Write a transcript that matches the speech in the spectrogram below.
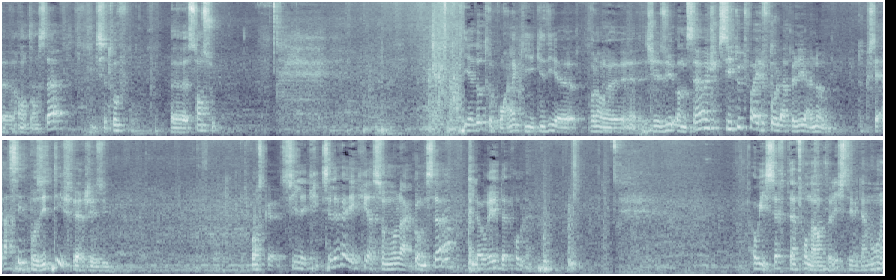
euh, entend ça, il se trouve sans sous. il y a d'autres points hein, qui, disent euh, voilà, euh, Jésus, homme singe, si toutefois il faut l'appeler un homme. Donc c'est assez positif vers Jésus. Je pense que s'il avait écrit à ce moment-là comme ça, il aurait eu des problèmes. Ah oui, certains fondamentalistes, évidemment,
